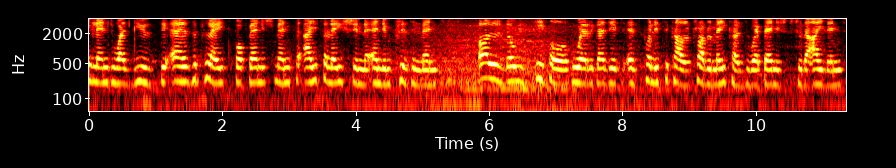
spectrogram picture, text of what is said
Island was used as a place for banishment, isolation, and imprisonment. All those people who were regarded as political troublemakers were banished to the island.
